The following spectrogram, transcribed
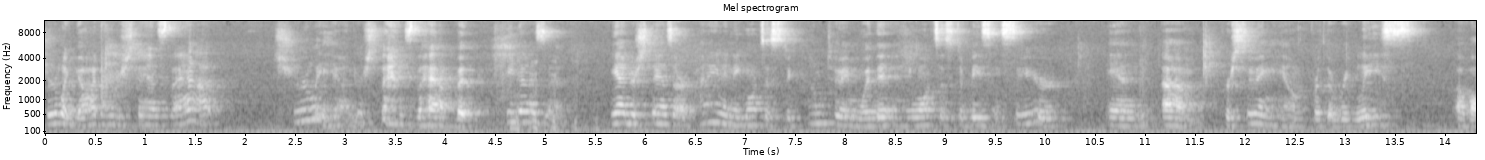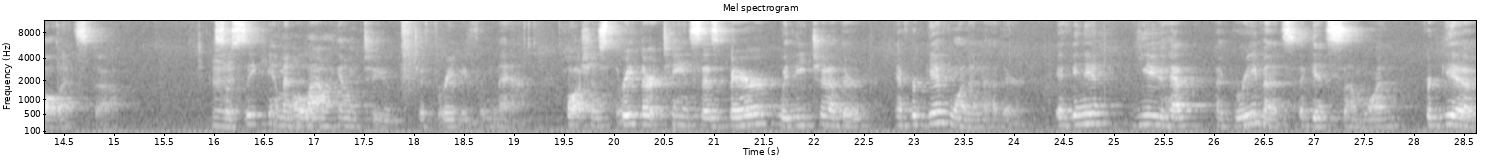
surely God understands that. Surely He understands that, but He doesn't. He understands our pain and He wants us to come to Him with it and He wants us to be sincere in um, pursuing Him for the release of all that stuff. So seek him and allow him to, to free you from that. Colossians three thirteen says, Bear with each other and forgive one another. If any of you have a grievance against someone, forgive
